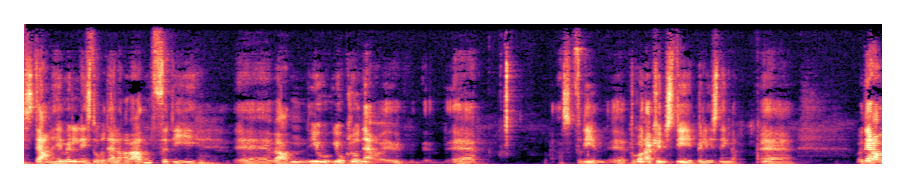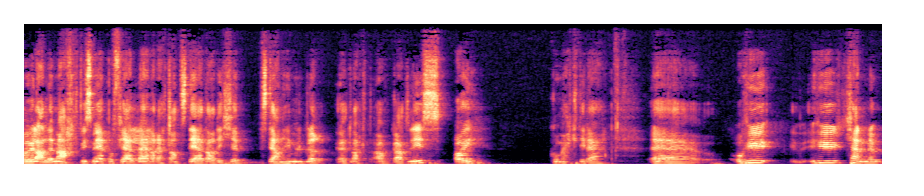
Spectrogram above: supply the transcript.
stjernehimmelen i store deler av verden fordi eh, verden, jo, jordkloden er eh, altså fordi, eh, På grunn av kunstig belysning. Da. Eh, og det har vi vel alle merket hvis vi er på fjellet eller et eller annet sted der det ikke stjernehimmelen blir ødelagt av gatelys. Oi, hvor mektig det er. Eh, og hun, hun kjenner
